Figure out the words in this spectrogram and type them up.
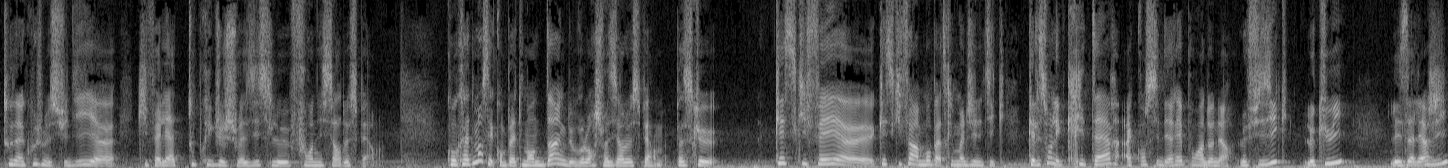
tout d'un coup, je me suis dit euh, qu'il fallait à tout prix que je choisisse le fournisseur de sperme. Concrètement, c'est complètement dingue de vouloir choisir le sperme parce que qu'est-ce qui fait euh, qu'est-ce qui fait un bon patrimoine génétique? Quels sont les critères à considérer pour un donneur? Le physique, le QI, les allergies,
